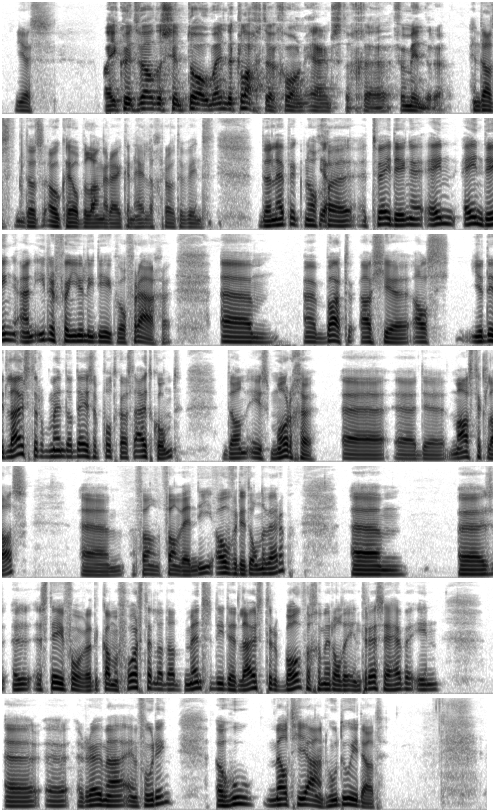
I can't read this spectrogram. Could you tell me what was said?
Yes. Maar je kunt wel de symptomen en de klachten gewoon ernstig verminderen. En dat, dat is ook heel belangrijk, een hele grote winst. Dan heb ik nog eh, twee dingen. Eén, één ding aan ieder van jullie die ik wil vragen. Um, Bart, als je, als je dit luistert op het moment dat deze podcast uitkomt, dan is morgen de masterclass um, van, van Wendy over dit onderwerp. Um, stel je voor, ik kan me voorstellen dat mensen die dit luisteren bovengemiddelde interesse hebben in reuma en voeding. hoe meld je je aan? Hoe doe je dat?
